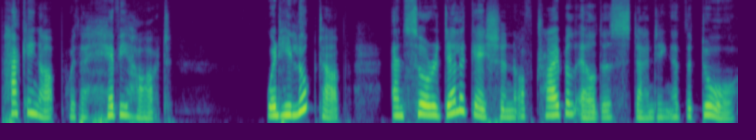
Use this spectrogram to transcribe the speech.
packing up with a heavy heart when he looked up and saw a delegation of tribal elders standing at the door.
